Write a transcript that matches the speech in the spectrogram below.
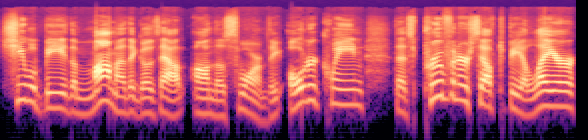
She will be the mama that goes out on the swarm. The older queen that's proven herself to be a layer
